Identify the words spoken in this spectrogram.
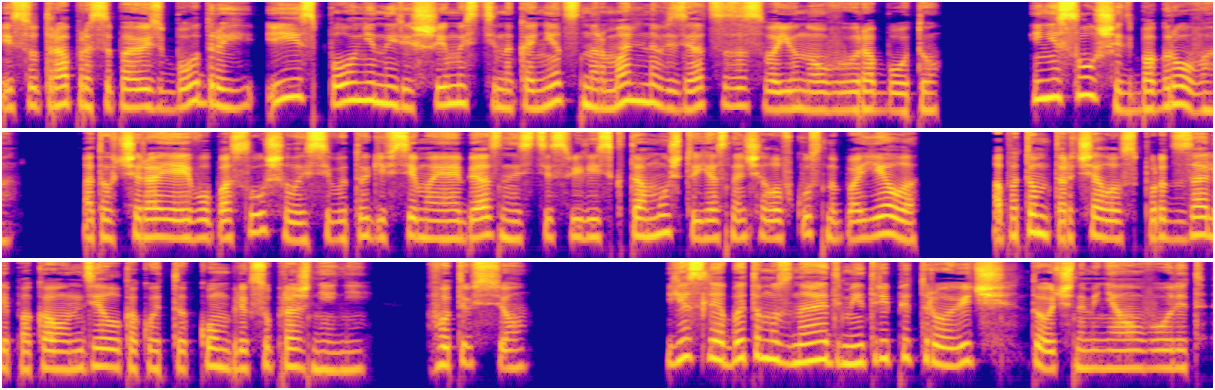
И с утра просыпаюсь бодрой и исполненной решимости наконец нормально взяться за свою новую работу. И не слушать Багрова. А то вчера я его послушалась, и в итоге все мои обязанности свелись к тому, что я сначала вкусно поела, а потом торчала в спортзале, пока он делал какой-то комплекс упражнений. Вот и все. Если об этом узнает Дмитрий Петрович, точно меня уволит.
